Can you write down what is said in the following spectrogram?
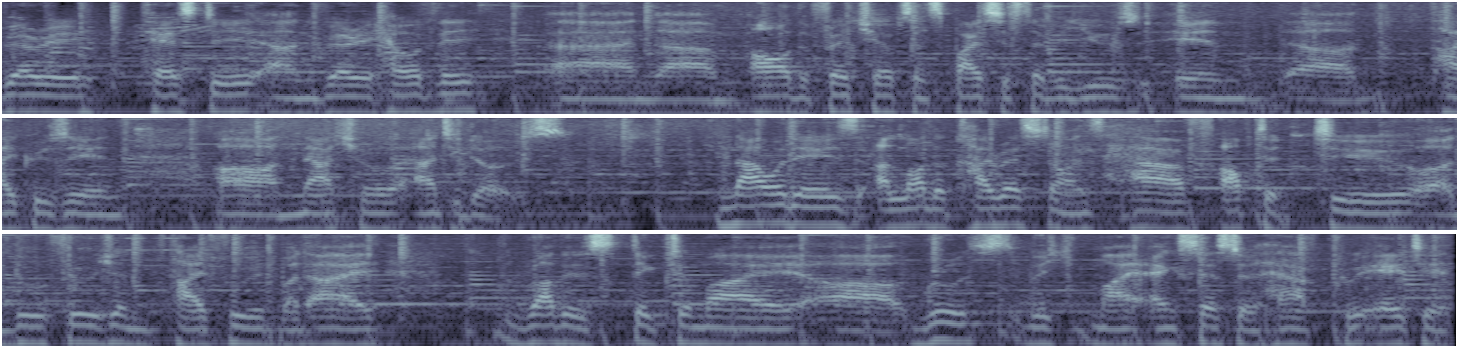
very tasty and very healthy, and um, all the fresh herbs and spices that we use in uh, Thai cuisine are natural antidotes. Nowadays, a lot of Thai restaurants have opted to uh, do fusion Thai food, but I rather stick to my uh, roots, which my ancestors have created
